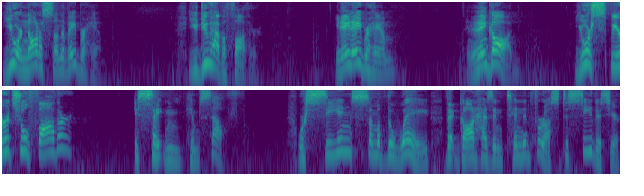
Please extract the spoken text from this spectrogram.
You are not a son of Abraham. You do have a father. It ain't Abraham, and it ain't God. Your spiritual father is Satan himself. We're seeing some of the way that God has intended for us to see this year.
